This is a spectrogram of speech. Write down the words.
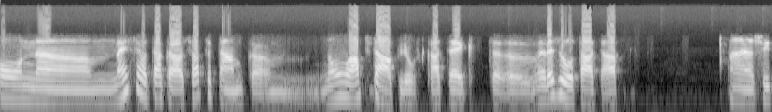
Un um, mēs jau tā kā sapratām, ka, nu, apstākļu, kā teikt, uh, rezultātā šī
